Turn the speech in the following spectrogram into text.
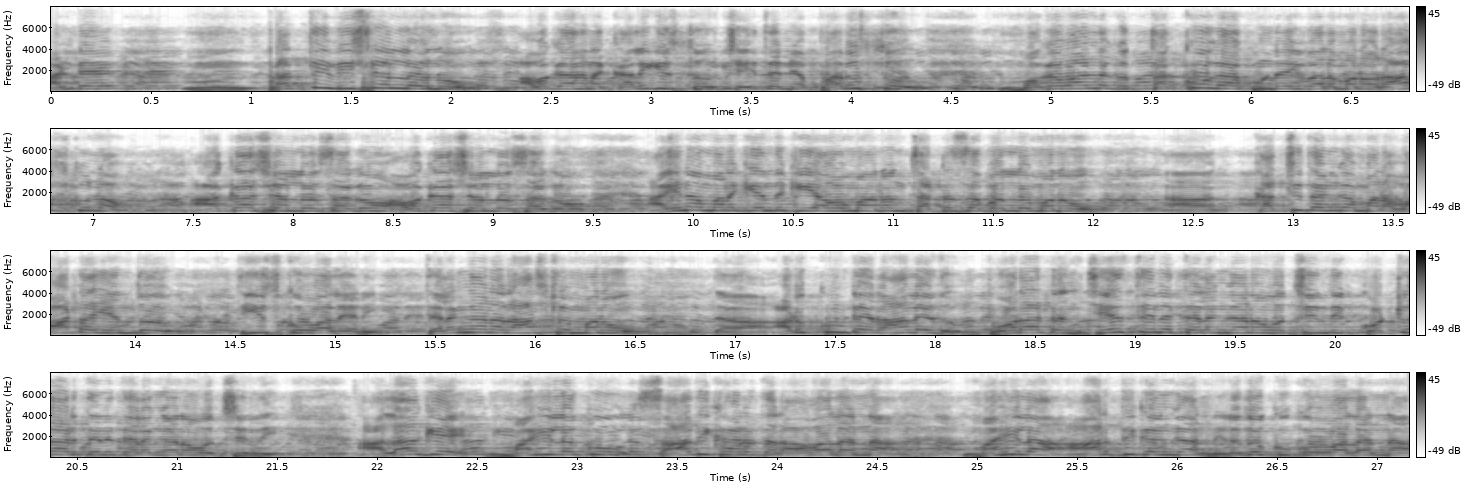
అంటే ప్రతి విషయంలోనూ అవగాహన కలిగిస్తూ చైతన్య పరుస్తూ మగవాళ్ళకు తక్కువ కాకుండా ఇవాళ మనం రాసుకున్నాం. ఆకాశంలో సగం అవకాశంలో సగం. అయినా మనకెందుకు ఈ అవమానం? చట్టసభల్లో మనం ఖచ్చితంగా మన వాటా ఎంతో తీసుకోవాలి అని. తెలంగాణ రాష్ట్రం మనం అడుక్కుంటే రాలేదు. పోరాటం చేస్తేనే తెలంగాణ వచ్చింది కొట్లాడితేనే తెలంగాణ వచ్చింది. అలాగే మహిళకు సాధికారత రావాలన్నా మహిళ ఆర్థికంగా నిలదొక్కుకోవాలన్నా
